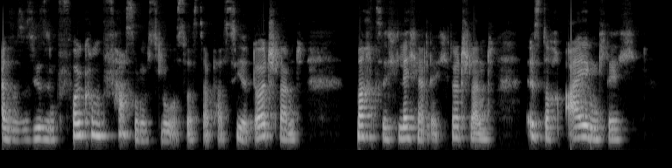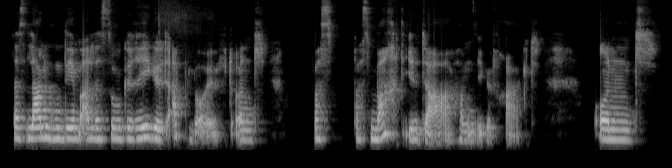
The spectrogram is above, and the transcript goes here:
also sie sind vollkommen fassungslos, was da passiert. Deutschland macht sich lächerlich. Deutschland ist doch eigentlich das Land, in dem alles so geregelt abläuft. Und was, was macht ihr da, haben die gefragt. Und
